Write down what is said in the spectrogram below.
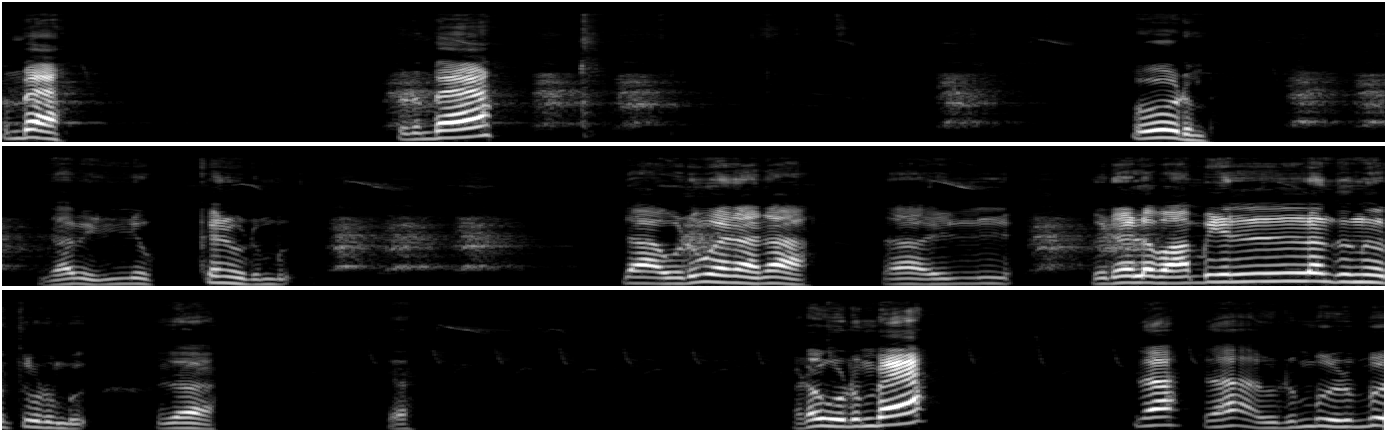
ഉടുമ്പേ? ഉടുമ്പേ? ഓടും ഇതാ വലിയ ഉക്കൻ ഉടുമ്പ്. ഇതാ ഉടുമ്പ് വേണ? ഇതാ ഇവിടെയുള്ള പാമ്പിനെല്ലാം തിന്ന് നിർത്തി ഉടുമ്പ്. ഇതാ. എടാ ഉടുമ്പേ. ഇതാ ഇതാ ഉടുമ്പ് ഉടുമ്പ്.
